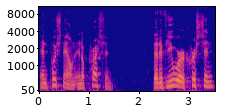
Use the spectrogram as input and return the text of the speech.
and pushdown and oppression. That if you were a Christian,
